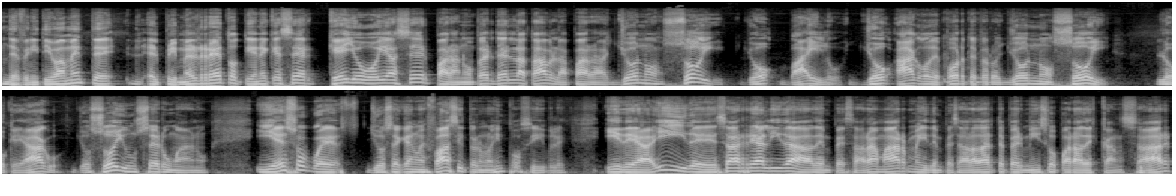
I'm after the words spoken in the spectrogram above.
definitivamente el primer reto tiene que ser qué yo voy a hacer para no perder la tabla, para yo no soy, yo bailo, yo hago deporte, pero yo no soy lo que hago, yo soy un ser humano. Y eso pues yo sé que no es fácil, pero no es imposible. Y de ahí, de esa realidad, de empezar a amarme y de empezar a darte permiso para descansar,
